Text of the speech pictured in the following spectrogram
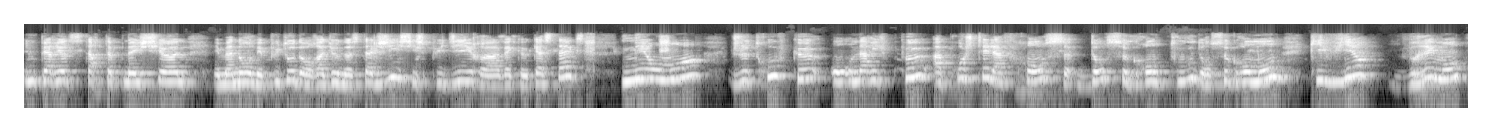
une période Startup Nation, et maintenant on est plutôt dans Radio Nostalgie, si je puis dire, avec Castex. Néanmoins, je trouve qu'on arrive peu à projeter la France dans ce grand tout, dans ce grand monde qui vient vraiment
